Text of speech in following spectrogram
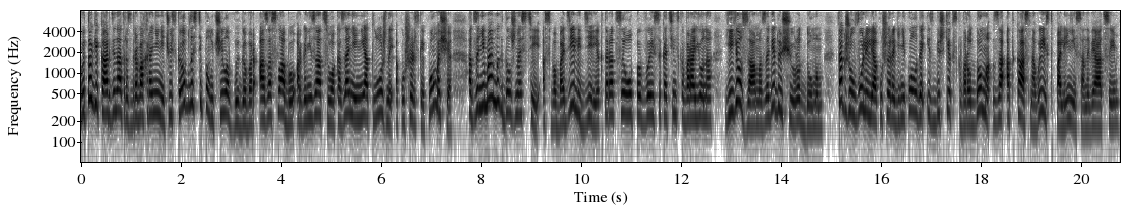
В итоге координатор здравоохранения Чуйской области получила выговор, а за слабую организацию оказания неотложной акушерской помощи от занимаемых должностей освободили директора ЦОПВ Сокотинского района, ее зама, заведующую роддомом. Также уволили акушера-гинеколога из Бишкекского роддома за отказ на выезд по линии санавиации.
